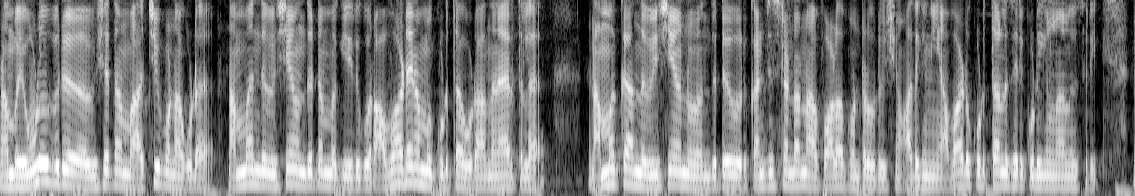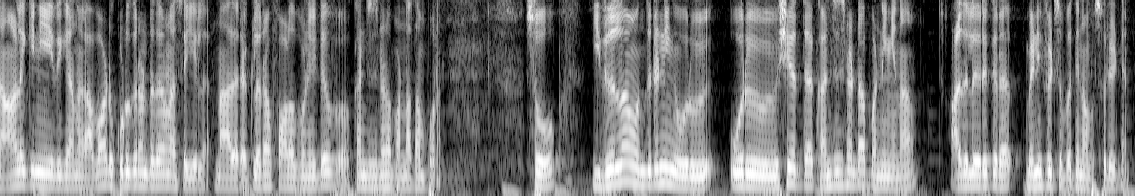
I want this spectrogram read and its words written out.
நம்ம எவ்வளோ பெரிய விஷயத்த நம்ம அச்சீவ் பண்ணால் கூட நம்ம இந்த விஷயம் வந்துட்டு நமக்கு இதுக்கு ஒரு அவார்டே நமக்கு கொடுத்தா கூட அந்த நேரத்தில் நமக்கு அந்த விஷயம் வந்துட்டு ஒரு கன்சிஸ்டண்ட்டாக நான் ஃபாலோ பண்ணுற ஒரு விஷயம். அதுக்கு நீ அவார்டு கொடுத்தாலும் சரி குடிக்கலனாலும் சரி நாளைக்கு நீ இதுக்கு எனக்கு அவார்டு கொடுக்குறன்றதை நான் செய்யலை. நான் அதை ரெகுலராக ஃபாலோ பண்ணிவிட்டு கன்சிஸ்டண்ட்டாக பண்ண தான் போகிறேன் ஸோ இதெல்லாம் வந்துட்டு நீங்கள் ஒரு ஒரு விஷயத்தை கன்சிஸ்டண்ட்டாக பண்ணிங்கன்னா அதில் இருக்கிற பெனிஃபிட்ஸை பற்றி நான் சொல்லிட்டேன்.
